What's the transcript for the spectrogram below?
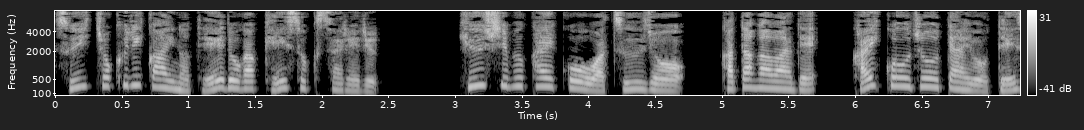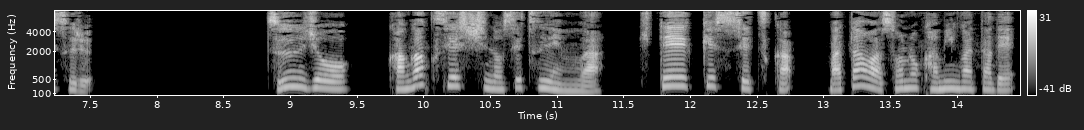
垂直理解の程度が計測される。旧歯部開口は通常、片側で開口状態を呈する。通常、化学摂氏の接縁は、規定結節か、またはその髪型で、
